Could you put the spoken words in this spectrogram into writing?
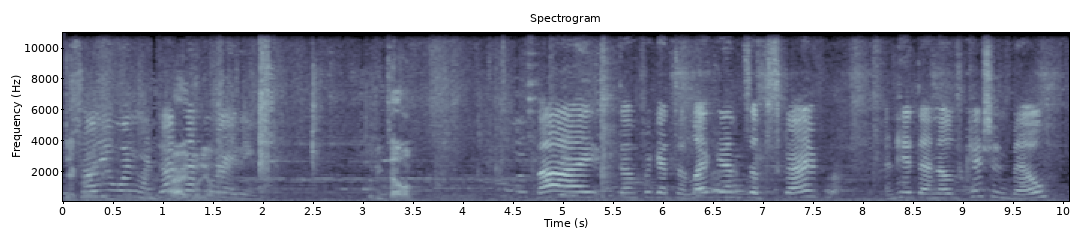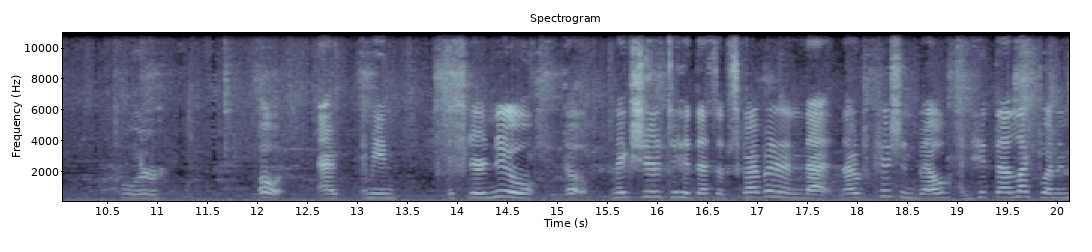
Decorated. you when we're done All right, Julio. What do you tell them? Bye. Don't forget to like and subscribe and hit that notification bell for. Oh, I, I mean, if you're new, uh, make sure to hit that subscribe button and that notification bell and hit that like button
